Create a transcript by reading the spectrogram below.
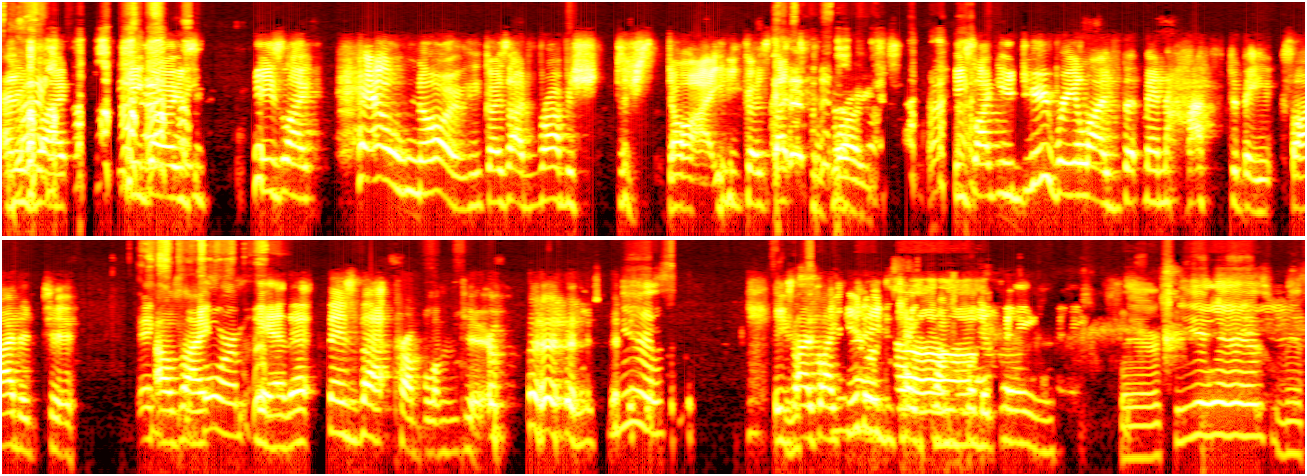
and he's like, he goes, he's like, "Hell no!" He goes, "I'd rather sh- just die." He goes, "That's gross." he's like, "You do realize that men have to be excited to." I was like. "Yeah, that there's that problem too." Yes. He's like, like, you need to take one for the team. There she is, Miss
